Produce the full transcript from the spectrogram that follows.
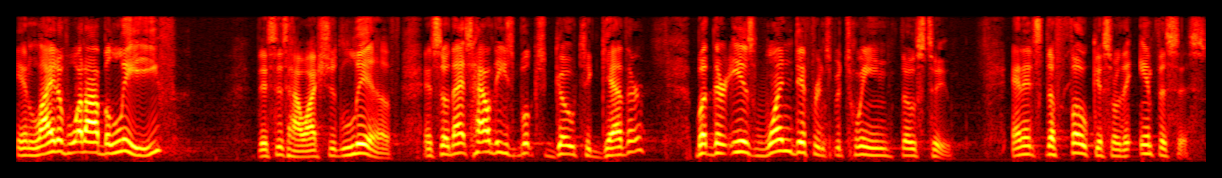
In light of what I believe, this is how I should live. And so that's how these books go together. But there is one difference between those two, and it's the focus or the emphasis.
